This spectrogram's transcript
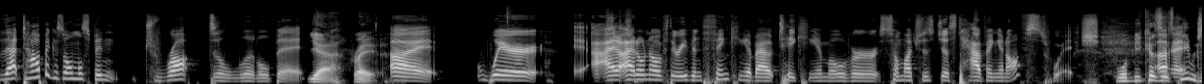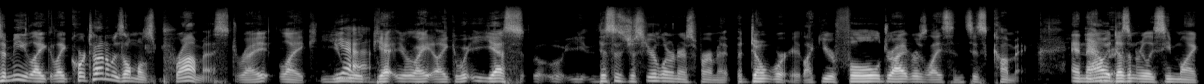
that topic has almost been dropped a little bit. yeah, right, Uh, where I, I don't know if they're even thinking about taking him over so much as just having an off switch. Well, because it Uh, seemed to me like like Cortana was almost promised, right? Like you will get your right. Like yes, this is just your learner's permit, but don't worry. Like your full driver's license is coming, and now Yeah. it doesn't really seem like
